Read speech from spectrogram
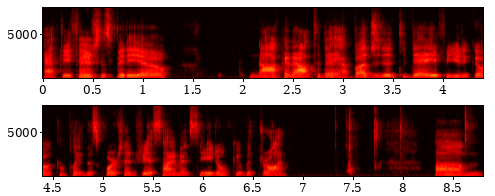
After you finish this video, knock it out today. I budgeted today for you to go and complete this course entry assignment so you don't get withdrawn. Um,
